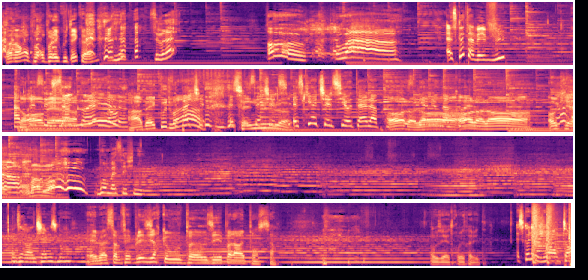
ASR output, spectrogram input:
Non, non, on peut, on peut l'écouter quand même. C'est vrai? Oh Waouh Est-ce que t'avais vu? Après, c'est euh, Cohen, non? Ah bah écoute, voilà. C'est nul. Est-ce qu'il y a Chelsea Hotel après? Oh là là, oh là là. Ok, Ah. on va voir. Bon, bah, c'est fini. On dirait un James Bond. Eh ben, ça me fait plaisir que vous, pas- vous ayez pas la réponse. tiens. vous allez trouver très vite. Est-ce que les gens entendent?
